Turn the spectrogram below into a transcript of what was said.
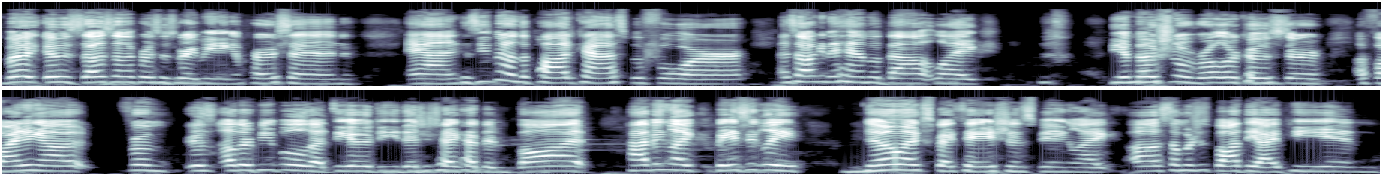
But it was that was another person who was great meeting in person, and because he's been on the podcast before, and talking to him about like the emotional roller coaster of finding out from his other people that DoD Digitech had been bought, having like basically no expectations, being like, oh, someone just bought the IP and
